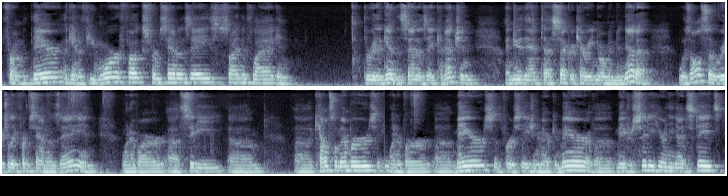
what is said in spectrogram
from there, again, a few more folks from San Jose signed the flag, and through again the San Jose connection, I knew that Secretary Norman Mineta was also originally from San Jose and one of our uh, city um, uh, council members, one of our uh, mayors, the first Asian American mayor of a major city here in the United States.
